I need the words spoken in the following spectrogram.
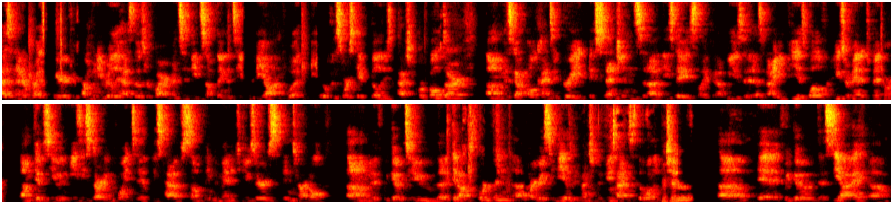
As an enterprise peer, if your company really has those requirements and needs something that's even beyond what the open source capabilities of HashiCorp Vault are, um, it's got all kinds of great extensions uh, these days. Like uh, we use it as an IDP as well for user management. Sure um, gives you an easy starting point to at least have something to manage users internal. Um, if we go to the GitOps portion, uh, Argo CD, as we've mentioned a few times, is the one that we mm-hmm. chose. Um, if we go to CI, um,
